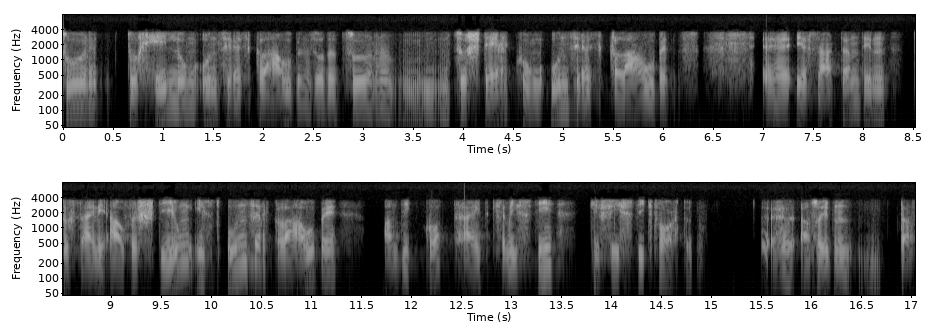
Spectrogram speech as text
zur Durchhellung unseres Glaubens oder zur, zur Stärkung unseres Glaubens. Äh, er sagt dann, denn durch seine Auferstehung ist unser Glaube an die Gottheit Christi gefestigt worden. Äh, also eben, dass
